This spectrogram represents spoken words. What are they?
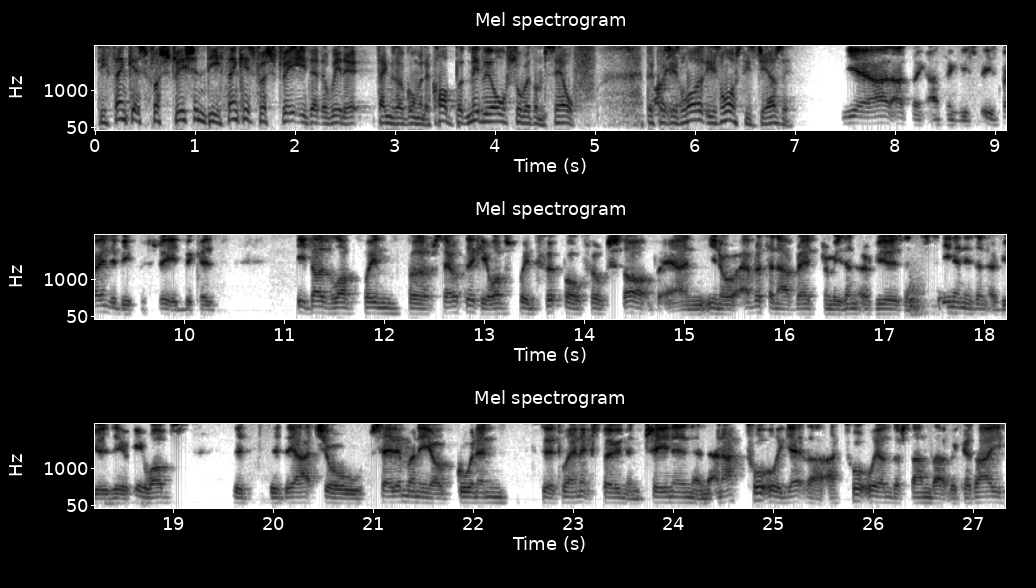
Do you think it's frustration? Do you think he's frustrated at the way that things are going with the club, but maybe also with himself because oh, yeah. he's lo- he's lost his jersey? Yeah, I, I think I think he's he's bound to be frustrated because he does love playing for Celtic. He loves playing football, full stop. And you know everything I've read from his interviews and seen in his interviews, he, he loves the, the, the actual ceremony of going in to Lennoxtown and training. And, and I totally get that. I totally understand that because I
